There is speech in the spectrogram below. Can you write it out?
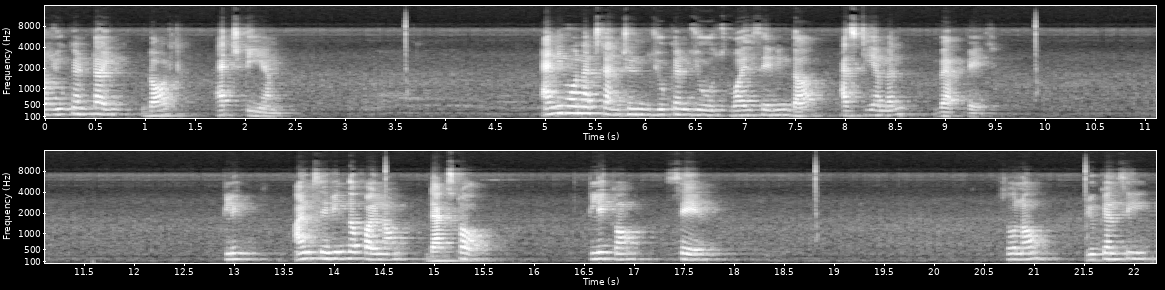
or you can type dot htm any one extension you can use while saving the html web page. Click I'm saving the file on desktop. Click on save. So now you can see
